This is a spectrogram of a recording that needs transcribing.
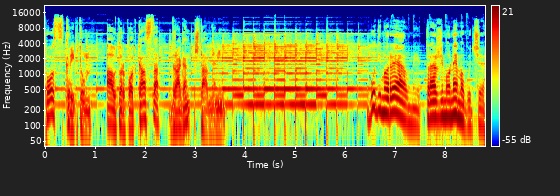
Post Scriptum. Autor podcasta Dragan Štavljanin. Budimo realni, tražimo nemoguće.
